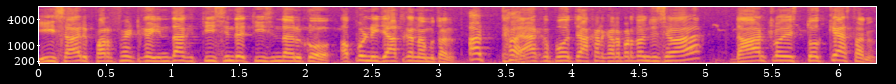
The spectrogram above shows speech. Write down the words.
ఈసారి పర్ఫెక్ట్గా ఇందాక తీసిందే తీసిందే అనుకో అప్పుడు నీ జాతకం నమ్ముతాను. అట్టా. లేకపోతే అక్కడ కనపడతాను చూసావా? దాంట్లో వేసి తొక్కేస్తాను.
